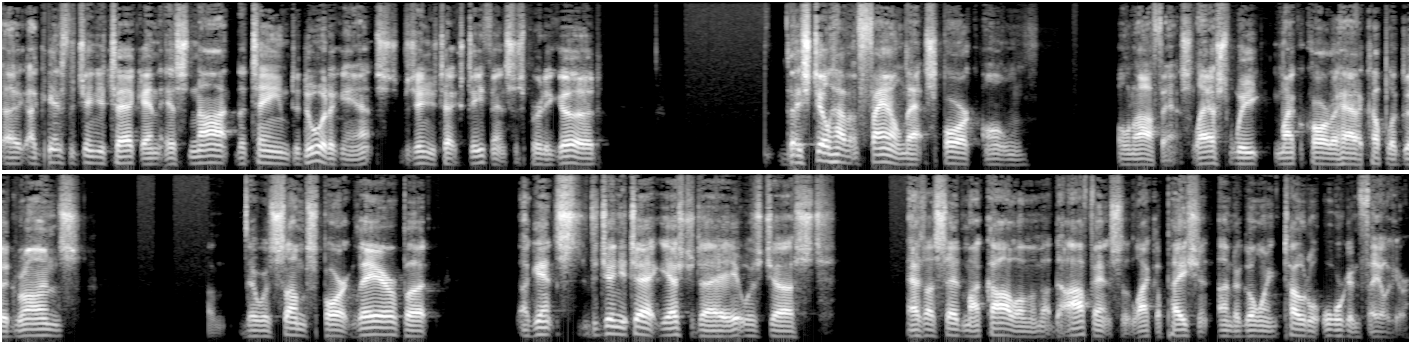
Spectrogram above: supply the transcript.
uh, against Virginia Tech, and it's not the team to do it against. Virginia Tech's defense is pretty good. They still haven't found that spark on on offense. Last week, Michael Carter had a couple of good runs. Um, there was some spark there, but against Virginia Tech yesterday, it was just, as I said in my column, the offense like a patient undergoing total organ failure.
